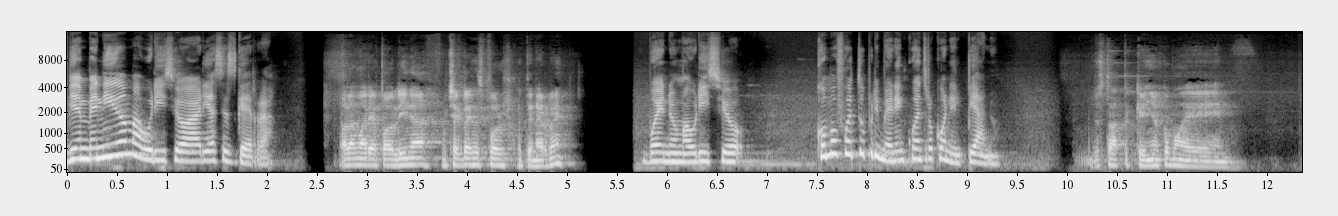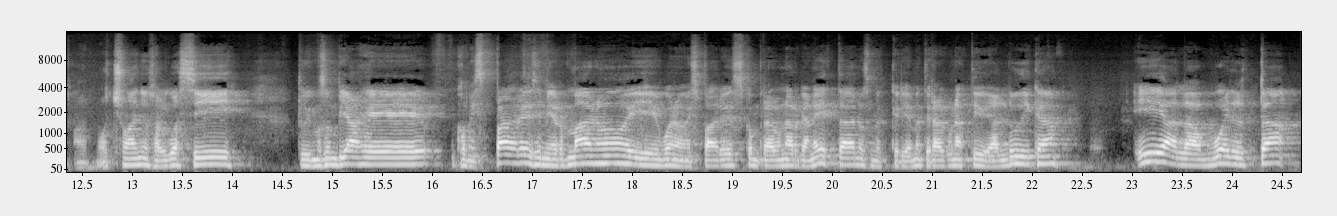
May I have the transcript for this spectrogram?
Bienvenido Mauricio Arias Esguerra. Hola María Paulina, muchas gracias por tenerme. Bueno Mauricio, ¿cómo fue tu primer encuentro con el piano? Yo estaba pequeño como de ocho años, algo así. Tuvimos un viaje con mis padres y mi hermano y bueno, mis padres compraron una organeta, nos querían meter alguna actividad lúdica y a la vuelta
